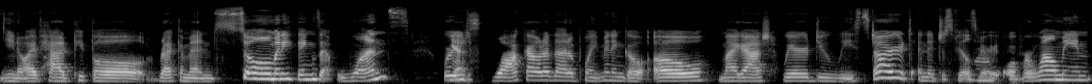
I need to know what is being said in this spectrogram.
you know i've had people recommend so many things at once where yes. you just walk out of that appointment and go oh my gosh where do we start and it just feels mm-hmm. very overwhelming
